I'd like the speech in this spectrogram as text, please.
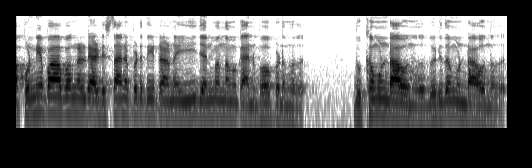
പുണ്യപാപങ്ങളുടെ അടിസ്ഥാനപ്പെടുത്തിയിട്ടാണ് ഈ ജന്മം നമുക്ക് അനുഭവപ്പെടുന്നത്. ദുഃഖമുണ്ടാവുന്നത് ദുരിതമുണ്ടാവുന്നത്.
